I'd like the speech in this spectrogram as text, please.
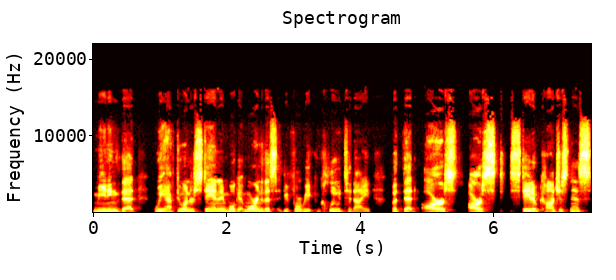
meaning that we have to understand and we'll get more into this before we conclude tonight but that our our state of consciousness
